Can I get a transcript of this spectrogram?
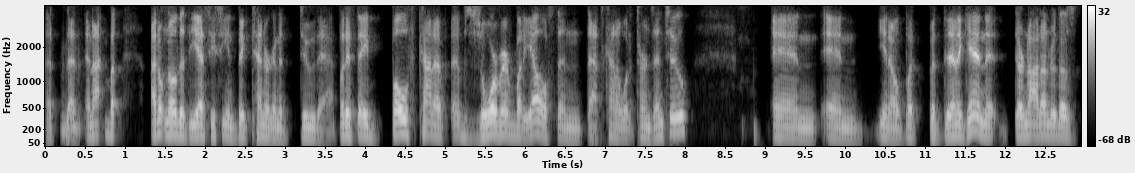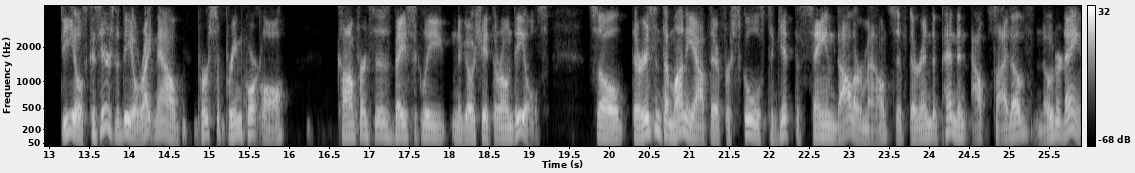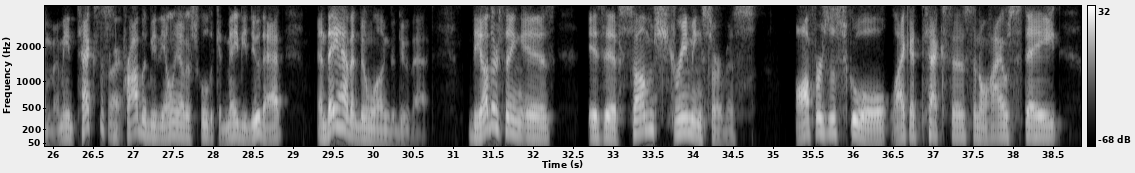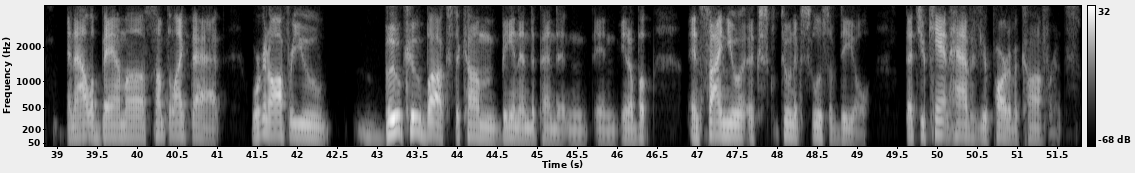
That, mm-hmm. that and I but I don't know that the SEC and Big Ten are going to do that. But if they both kind of absorb everybody else, then that's kind of what it turns into. And and you know, but but then again, it, they're not under those deals because here's the deal: right now, per Supreme Court law, conferences basically negotiate their own deals. So there isn't the money out there for schools to get the same dollar amounts if they're independent outside of Notre Dame. I mean, Texas right. would probably be the only other school that could maybe do that, and they haven't been willing to do that. The other thing is is if some streaming service offers a school like a Texas and Ohio State and Alabama, something like that, we're going to offer you buku bucks to come be an independent and and you know but and sign you ex- to an exclusive deal that you can't have if you're part of a conference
